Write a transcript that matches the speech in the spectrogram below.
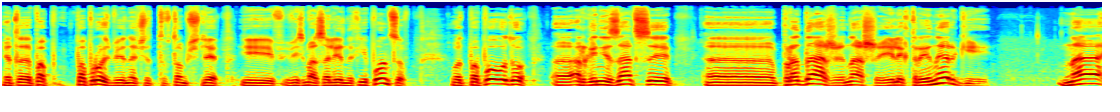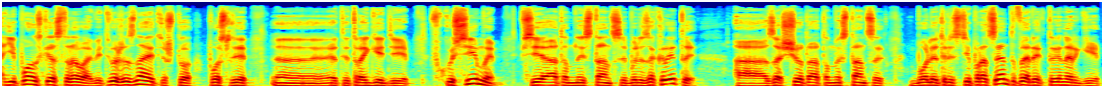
это по, по просьбе, значит, в том числе и весьма солидных японцев, вот по поводу э, организации э, продажи нашей электроэнергии на японские острова. Ведь вы же знаете, что после э, этой трагедии Фукусимы все атомные станции были закрыты, а за счет атомных станций более 30% электроэнергии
